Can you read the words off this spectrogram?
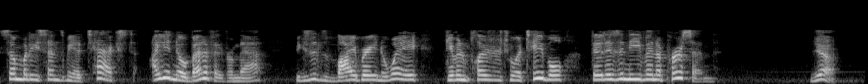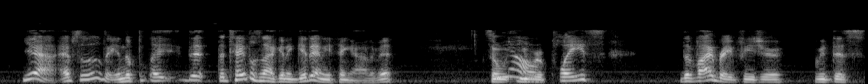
Somebody sends me a text. I get no benefit from that because it's vibrating away, giving pleasure to a table that isn't even a person. Yeah, yeah, absolutely. And the the, the table's not going to get anything out of it. So No. you replace the vibrate feature with this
